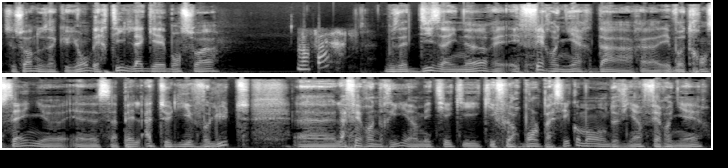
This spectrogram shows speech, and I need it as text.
Ce soir, nous accueillons Bertie Laguet. Bonsoir. Bonsoir. Vous êtes designer et, ferronnière d'art euh, et votre enseigne euh, s'appelle Atelier Volute. Euh, la ferronnerie, un métier qui, qui fleure bon le passé. Comment on devient ferronnière?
